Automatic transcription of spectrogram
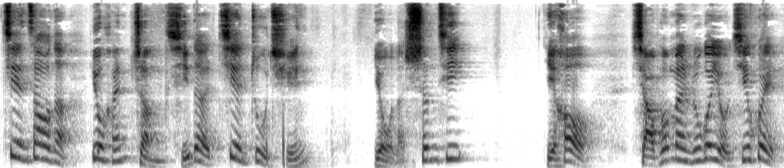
建造呢又很整齐的建筑群有了生机。以后小朋友们如果有机会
